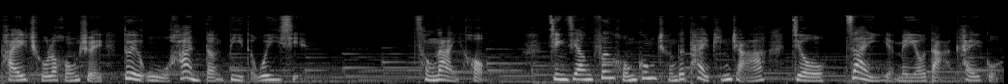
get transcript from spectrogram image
排除了洪水对武汉等地的威胁。从那以后，京江分洪工程的太平闸就再也没有打开过。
